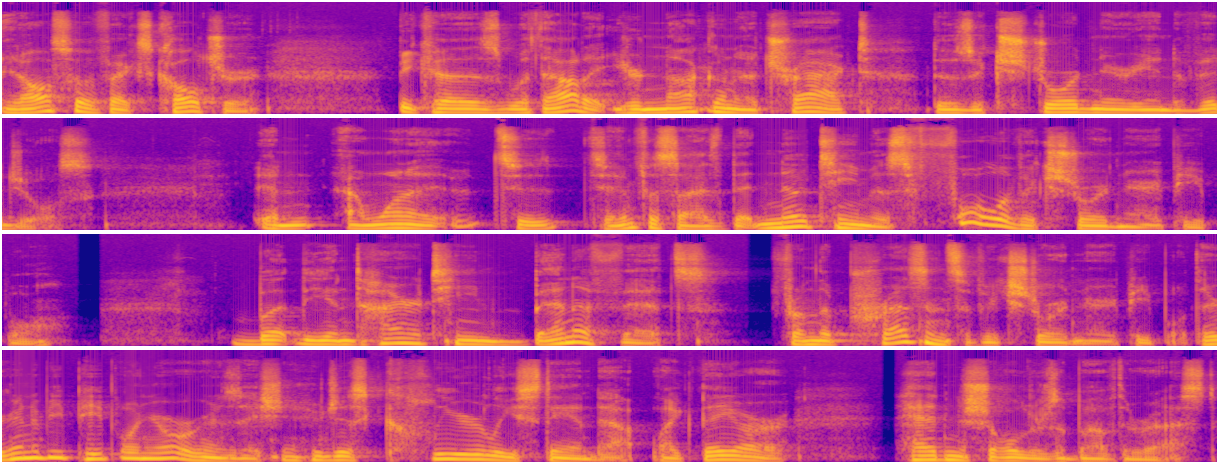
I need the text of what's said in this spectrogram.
It also affects culture because without it, you're not going to attract those extraordinary individuals and I want to, to emphasize that no team is full of extraordinary people, but the entire team benefits from the presence of extraordinary people. There are going to be people in your organization who just clearly stand out, like they are head and shoulders above the rest.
